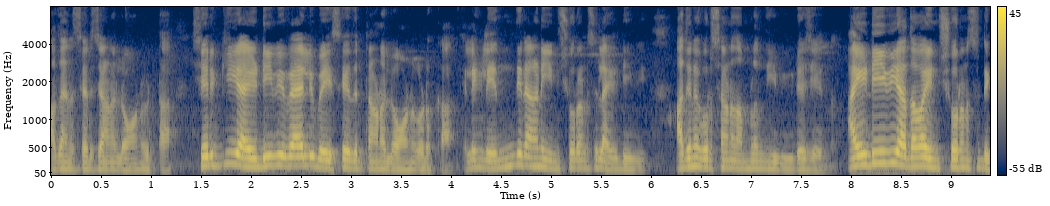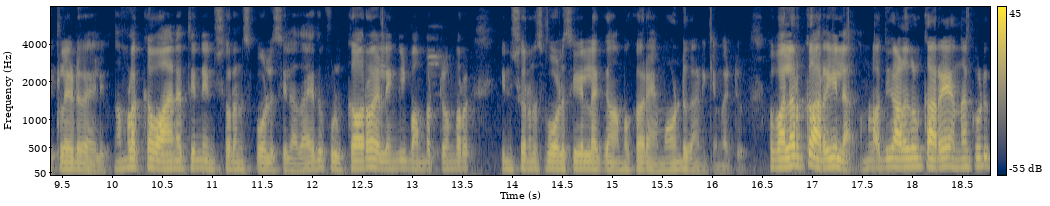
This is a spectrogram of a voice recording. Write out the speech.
അതനുസരിച്ചാണ് ലോൺ കിട്ടുക. ശരിക്കും ഈ I D V value base ചെയ്തിട്ടാണ് ലോൺ കൊടുക്കുക? അല്ലെങ്കിൽ എന്തിനാണ് ഇൻഷുറൻസിൽ ഐ ഡി വി അതിനെക്കുറിച്ചാണ് നമ്മൾ ഇന്ന് ഈ വീഡിയോ ചെയ്യുന്നത്. ഐ ഡി വി അഥവാ ഇൻഷുറൻസ് ഡിക്ലെയർഡ് വാല്യൂ നമ്മളൊക്കെ വാഹനത്തിന്റെ ഇൻഷുറൻസ് പോളിസിയിൽ അതായത് ഫുൾ കവറോ അല്ലെങ്കിൽ ബമ്പർ ടു ബമ്പർ ഇൻഷുറൻസ് പോളിസികളിലൊക്കെ നമുക്ക് ഒരു എമൗണ്ട് കാണിക്കാൻ പറ്റും. അപ്പോൾ പലർക്കും അറിയില്ല. നമ്മൾ അധികം ആളുകൾക്ക് അറിയാം. എന്നാൽ കൂടി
